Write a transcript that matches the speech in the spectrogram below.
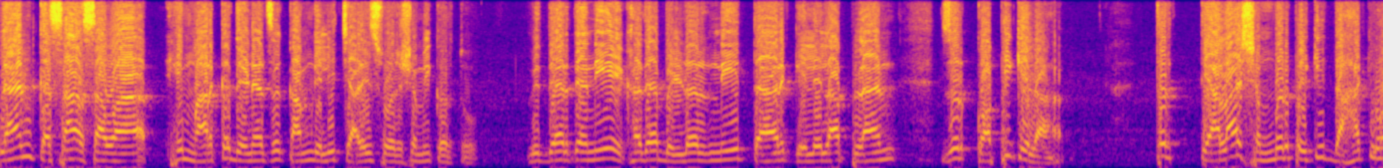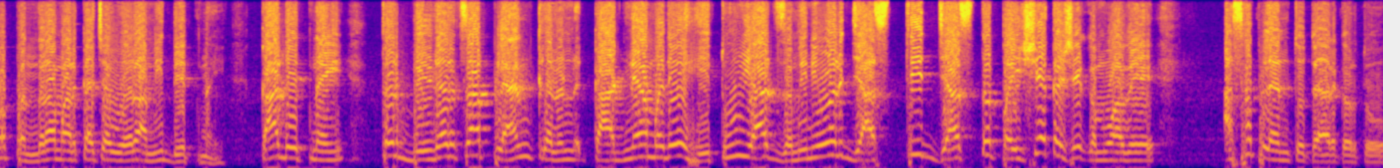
प्लॅन कसा असावा हे मार्क देण्याचं काम गेली चाळीस वर्ष मी करतो. विद्यार्थ्यांनी एखाद्या बिल्डरनी तयार केलेला प्लॅन जर कॉपी केला तर त्याला शंभरपैकी दहा किंवा पंधरा मार्काच्या वर आम्ही देत नाही. का देत नाही? तर बिल्डरचा प्लॅन काढण्यामध्ये हेतू या जमिनीवर जास्तीत जास्त पैसे कसे कमवावे? असा प्लॅन तो तयार करतो.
